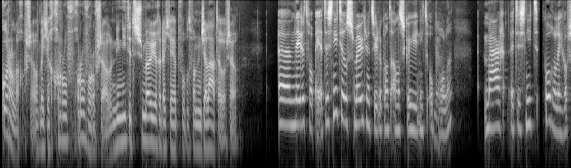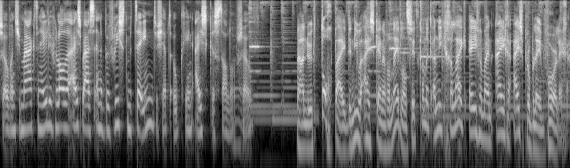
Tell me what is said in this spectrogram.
korrelig of zo. Of een beetje grof, grover of zo. Niet het smeuige dat je hebt bijvoorbeeld van een gelato of zo. Um, nee, dat valt mee. Het is niet heel smeug natuurlijk, want anders kun je het niet oprollen. Maar het is niet korrelig of zo, want je maakt een hele gladde ijsbasis en het bevriest meteen. Dus je hebt ook geen ijskristallen of zo. Nou, nu ik toch bij de nieuwe ijscanner van Nederland zit, kan ik Aniek gelijk even mijn eigen ijsprobleem voorleggen.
